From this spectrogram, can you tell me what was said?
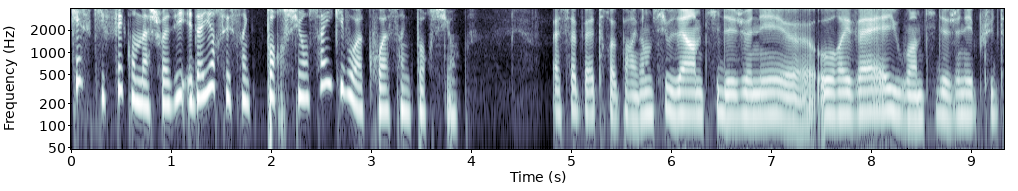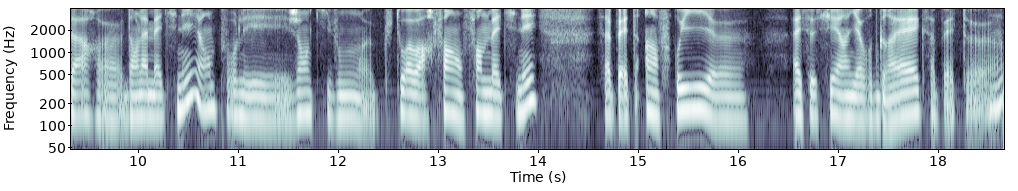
Qu'est-ce qui fait qu'on a choisi? Et d'ailleurs, ces cinq portions, ça équivaut à quoi cinq portions? Bah, ça peut être, par exemple, si vous avez un petit déjeuner euh, au réveil ou un petit déjeuner plus tard euh, dans la matinée, hein, pour les gens qui vont euh, plutôt avoir faim en fin de matinée, ça peut être un fruit associé à un yaourt grec, ça peut être mmh.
